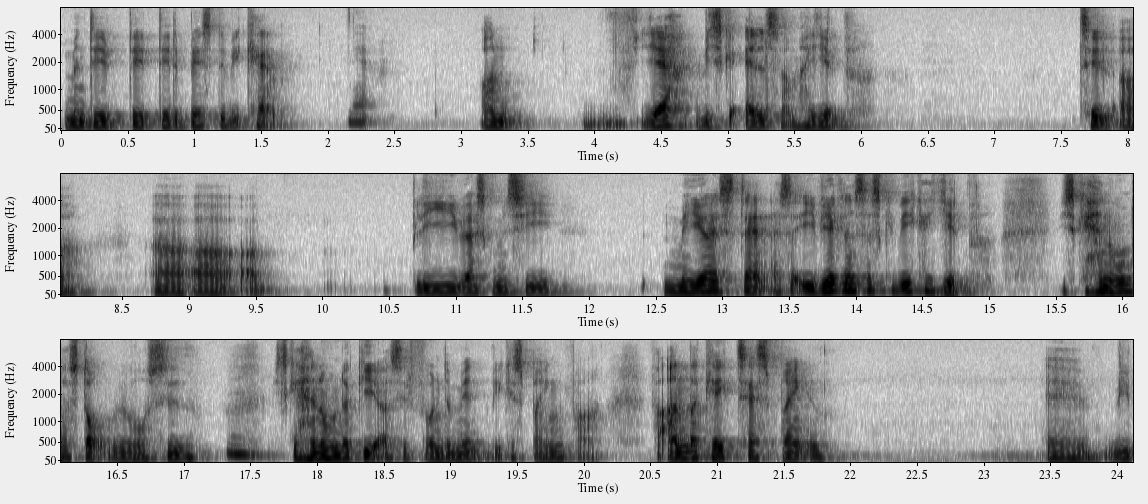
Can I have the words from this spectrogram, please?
men det, det, det er det bedste, vi kan. Ja. Og ja, vi skal alle sammen have hjælp til at, at, at, at blive, hvad skal man sige, mere i stand. Altså i virkeligheden, så skal vi ikke have hjælp. Vi skal have nogen, der står ved vores side. Mm. Vi skal have nogen, der giver os et fundament, vi kan springe fra. For andre kan ikke tage springet. Øh, vi,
